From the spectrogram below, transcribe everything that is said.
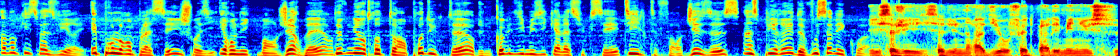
avant qu'il se fasse virer. Et pour le remplacer, il choisit ironiquement Gerbert, devenu entre-temps producteur d'une comédie musicale à succès, Tilt for Jesus, inspiré de vous savez quoi. Il s'agissait d'une radio faite par des minus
